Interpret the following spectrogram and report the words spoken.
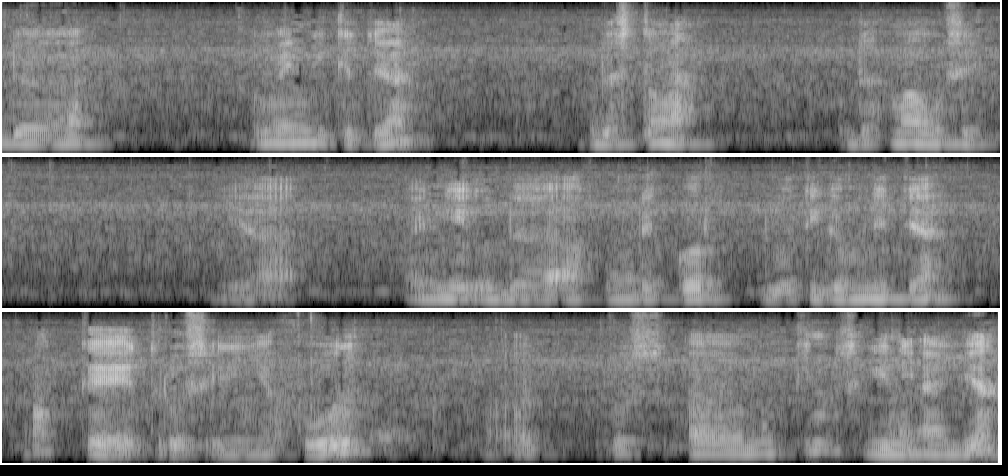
udah lumayan dikit ya, udah setengah, udah mau sih. Ya ini udah aku record 2-3 menit ya. Oke terus ininya full. Uh, terus uh, mungkin segini aja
